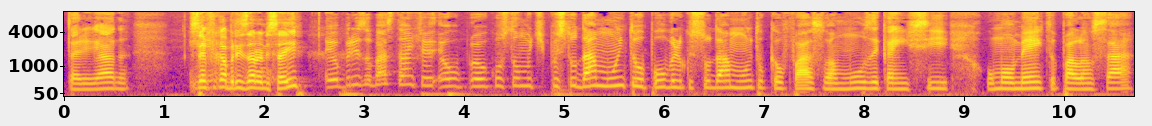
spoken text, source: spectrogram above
Tá ligado? Você fica brisando nisso aí? Eu briso bastante. Eu, eu costumo, tipo, estudar muito o público, estudar muito o que eu faço, a música em si, o momento pra lançar,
